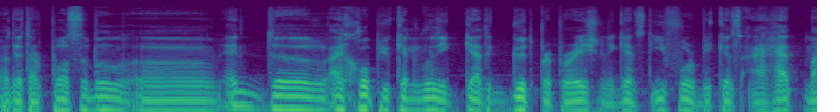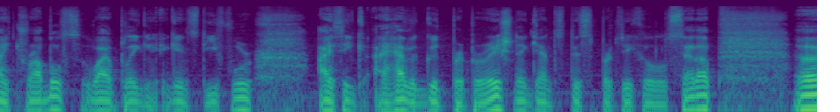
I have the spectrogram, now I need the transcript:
uh, that are possible, uh, and I hope you can really get a good preparation against e4 because I had had my troubles while playing against e4 I think I have a good preparation against this particular setup. Uh,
